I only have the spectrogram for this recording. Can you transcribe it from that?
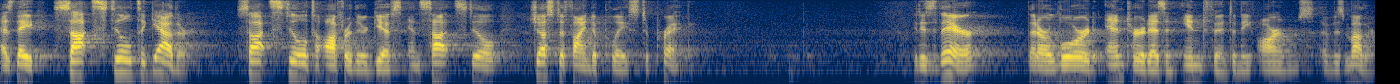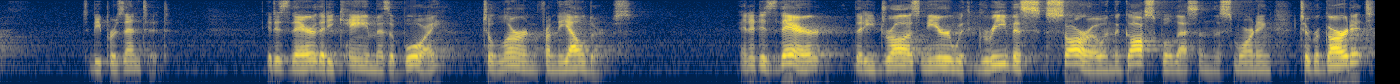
as they sought still to gather sought still to offer their gifts, and sought still just to find a place to pray. It is there that our Lord entered as an infant in the arms of his mother to be presented. It is there that he came as a boy to learn from the elders. And it is there that he draws near with grievous sorrow in the gospel lesson this morning to regard it,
